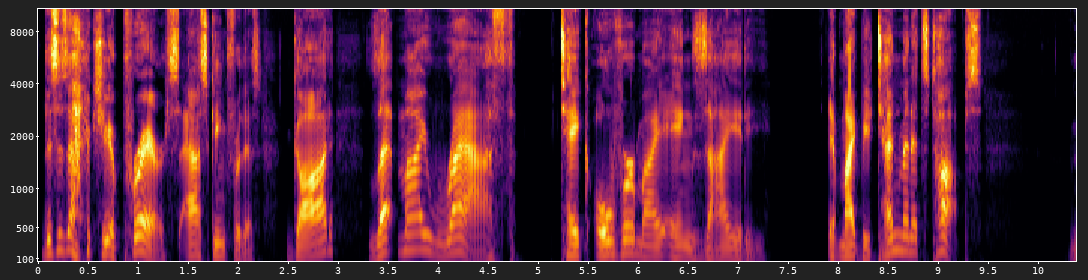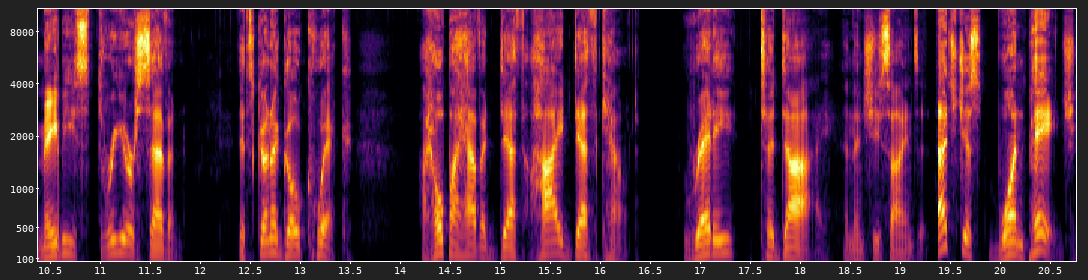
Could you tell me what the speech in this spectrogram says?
this is actually a prayer asking for this. God, let my wrath take over my anxiety. It might be 10 minutes tops, maybe three or seven. It's going to go quick. I hope I have a death high death count, ready to die. And then she signs it. That's just one page.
